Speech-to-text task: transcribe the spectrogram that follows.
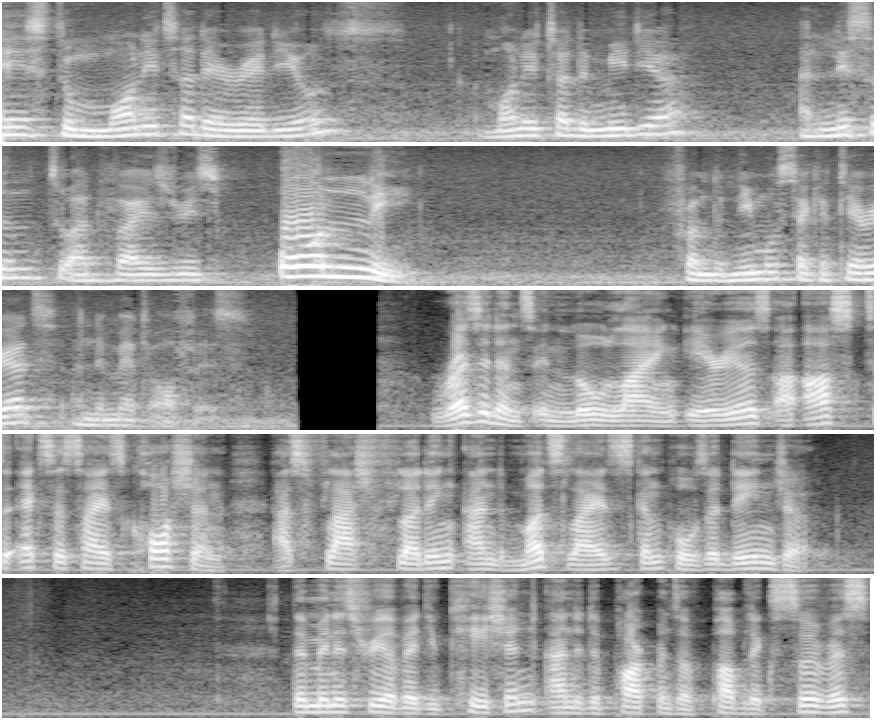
is to monitor the radios, monitor the media, and listen to advisories only from the NEMO Secretariat and the Met Office. Residents in low-lying areas are asked to exercise caution as flash flooding and mudslides can pose a danger. The Ministry of Education and the Department of Public Service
